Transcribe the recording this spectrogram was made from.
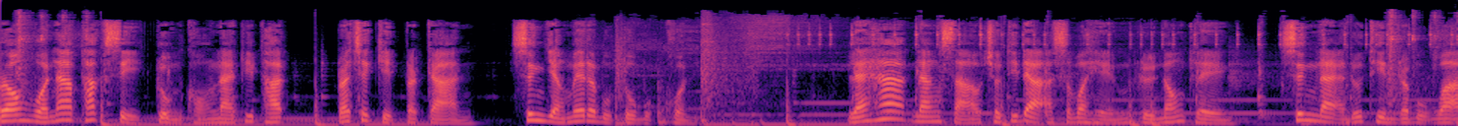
รองหัวหน้าพัก4กลุ่มของนายพิพัฒน์รัชกิจประการ ซึ่งยังไม่ระบุตัวบุคคล และ 5 นางสาวชนธิดาอัศวเหมหรือน้องเพลง ซึ่งนายอนุทินระบุว่า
